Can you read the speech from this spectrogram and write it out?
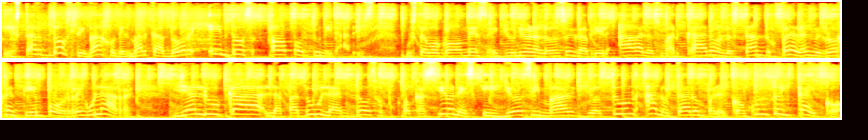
y estar dos debajo del marcador en dos oportunidades. Gustavo Gómez, Junior Alonso y Gabriel Ábalos marcaron los tantos para el albirroja en tiempo regular. Gianluca Lapadula en dos ocasiones y Josimar Yotun anotaron para el conjunto Icaico.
